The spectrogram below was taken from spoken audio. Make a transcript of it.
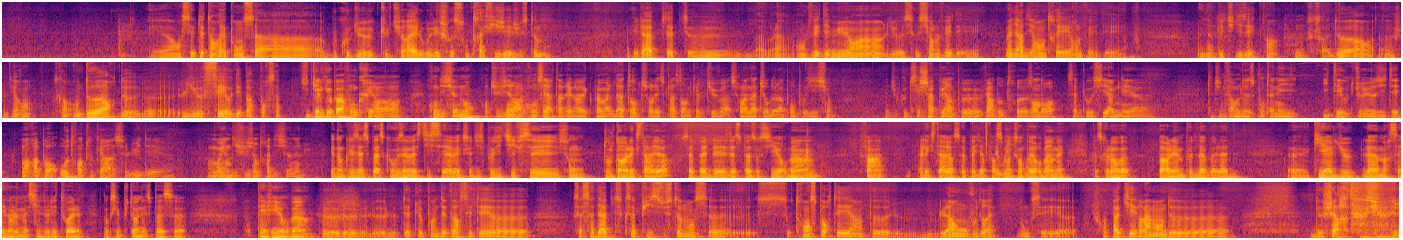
Et euh, c'est peut-être en réponse à beaucoup de lieux culturels où les choses sont très figées justement. Et là, peut-être, euh, bah voilà, enlever des murs à un lieu, c'est aussi enlever des manières d'y rentrer, enlever des manières de l'utiliser. Enfin, Mm. que ce soit dehors, euh, je veux dire, en, dehors de euh, lieux faits au départ pour ça. Qui quelque part vont créer un conditionnement. Quand tu viens à un concert, tu arrives avec pas mal d'attentes sur l'espace dans lequel tu vas, sur la nature de la proposition. Et du coup, de s'échapper un peu vers d'autres endroits, ça peut aussi amener euh, peut-être une forme de spontanéité ou de curiosité, ou un rapport autre en tout cas à celui des moyens de diffusion traditionnels. Et donc les espaces que vous investissez avec ce dispositif, c'est ils sont tout le temps à l'extérieur? Ça peut être des espaces aussi urbains? Enfin, à l'extérieur, ça veut pas dire forcément oui, qu'ils sont pas ouais. urbains, mais parce que là, on va parler un peu de la balade euh, qui a lieu là à Marseille dans le massif de l'Étoile. Donc c'est plutôt un espace euh, périurbain. Le, le- le- le- Peut-être le point de départ, c'était euh, que ça s'adapte, que ça puisse justement se, se transporter un peu là où on voudrait. Donc c'est, euh, je crois pas qu'il y ait vraiment de, de charte.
